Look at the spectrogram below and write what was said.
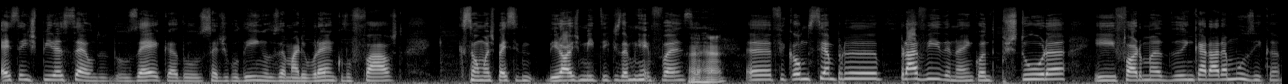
essa inspiração do, do Zeca, do Sérgio Godinho, do Zé Mário Branco, do Fausto, que são uma espécie de heróis míticos da minha infância, Aham. eh, ficou-me sempre para a vida, não é? enquanto postura e forma de encarar a música.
